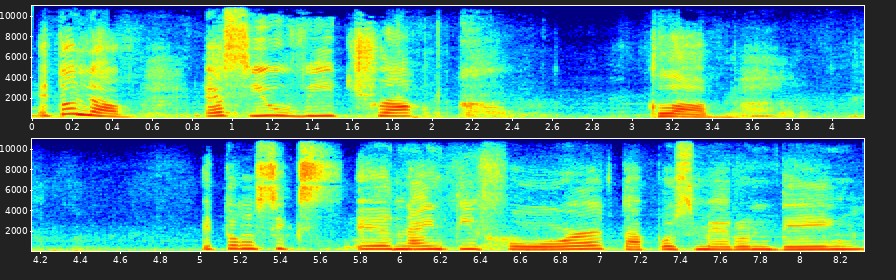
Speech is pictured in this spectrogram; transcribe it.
Ito love. SUV Truck Club. Itong 6, eh, 94. Tapos meron ding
